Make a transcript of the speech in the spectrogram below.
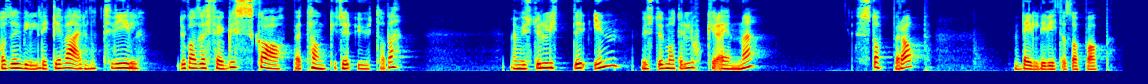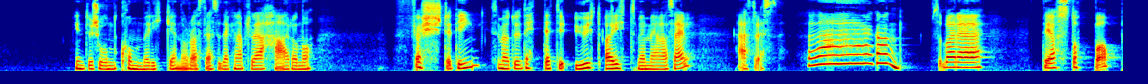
Og så vil det ikke være noe tvil. Du kan selvfølgelig skape tanketur ut av det. Men hvis du lytter inn, hvis du på en måte lukker øynene, stopper opp Veldig viktig å stoppe opp. Intuisjonen kommer ikke når du er stresset, det kan jeg fortelle deg her og nå. Første ting som gjør at du detter ut av rytme med deg selv, er stress. Hver gang! Så bare Det å stoppe opp,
